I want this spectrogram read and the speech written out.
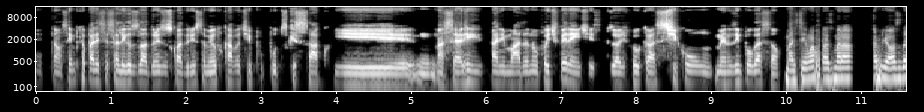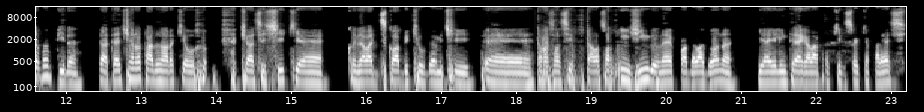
Então, sempre que aparecia essa Liga dos Ladrões nos quadrinhos também, eu ficava tipo, putz, que saco. E na série animada não foi diferente. Esse episódio foi o que eu assisti com menos empolgação. Mas tem uma frase maravilhosa da vampira. Eu até tinha notado na hora que eu, que eu assisti, que é quando ela descobre que o Gambit é, tava, só se, tava só fingindo, né, com a Belladonna. E aí ele entrega lá pra aquele ser que aparece.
